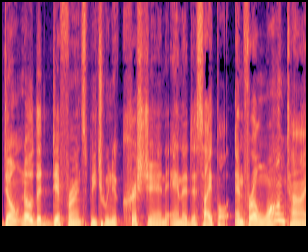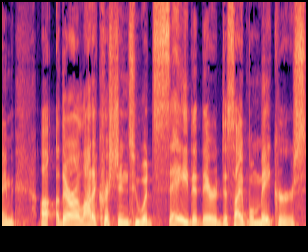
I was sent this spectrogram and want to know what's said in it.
don't know the difference between a Christian and a disciple. And for a long time, uh, there are a lot of Christians who would say that they're disciple makers.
